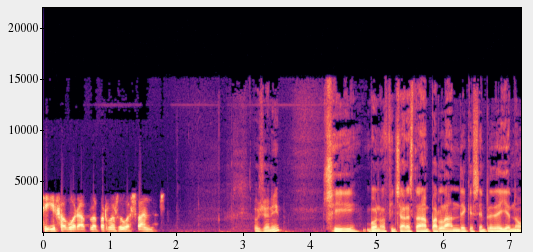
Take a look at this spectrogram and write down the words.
sigui favorable per les dues bandes. Eugeni? Sí, bueno, fins ara estàvem parlant de que sempre deien no,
